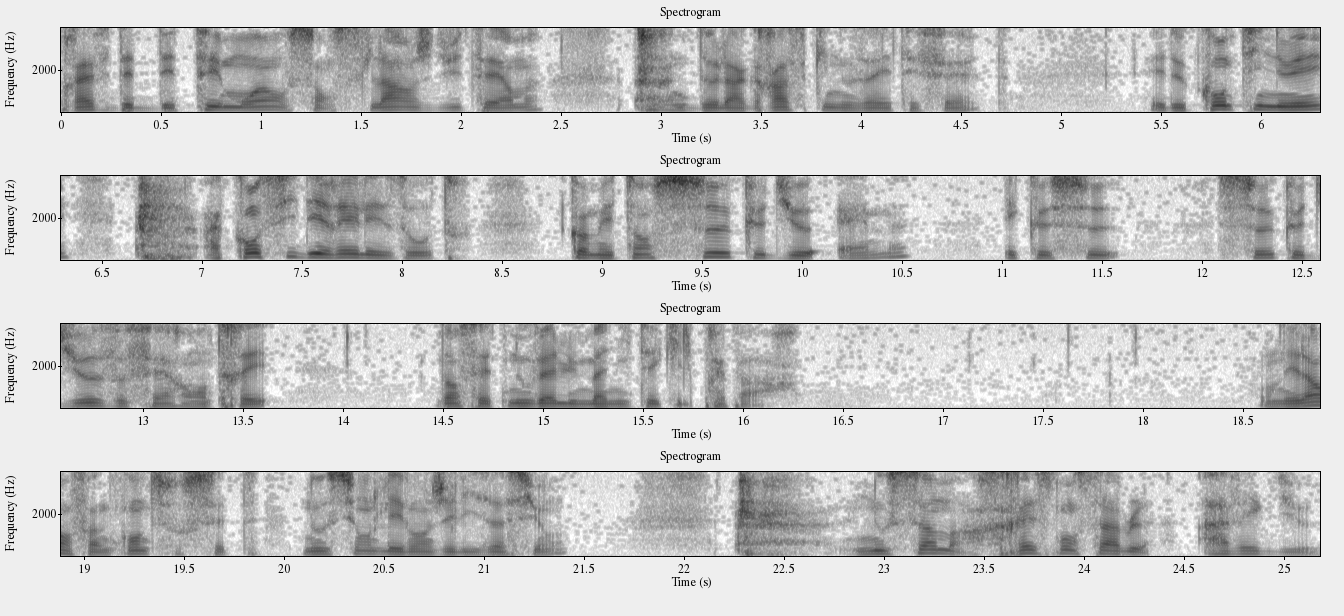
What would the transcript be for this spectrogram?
bref, d'être des témoins au sens large du terme de la grâce qui nous a été faite, et de continuer à considérer les autres comme étant ceux que Dieu aime et que ceux, ceux que Dieu veut faire entrer dans cette nouvelle humanité qu'il prépare. On est là, en fin de compte, sur cette notion de l'évangélisation nous sommes responsables avec Dieu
